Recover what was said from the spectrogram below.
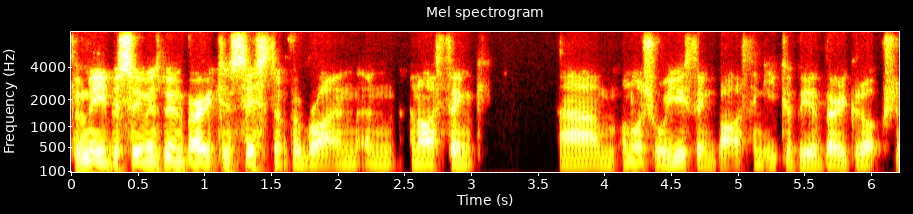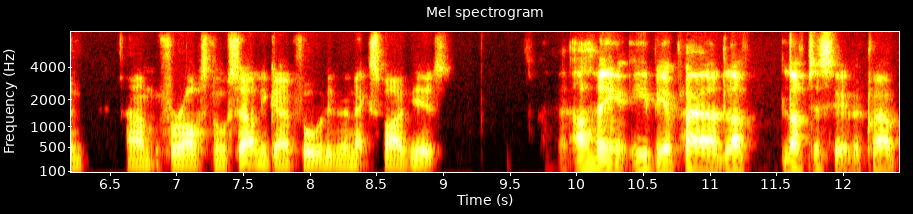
for me, Bissouma's been very consistent for Brighton, and and I think um, I'm not sure what you think, but I think he could be a very good option um, for Arsenal, certainly going forward in the next five years. I think he'd be a player I'd love love to see at the club.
